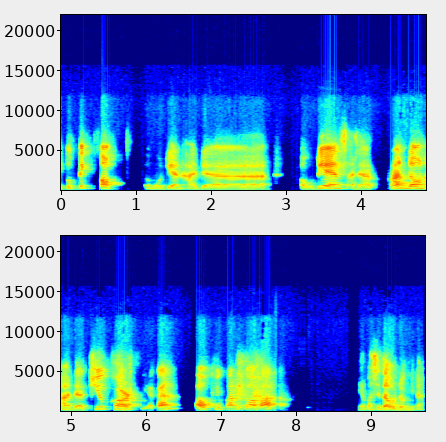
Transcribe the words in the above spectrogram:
itu TikTok, kemudian ada audience, ada rundown, ada cue card, ya kan? Tahu cue card itu apa? Ya pasti tahu dong ya.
